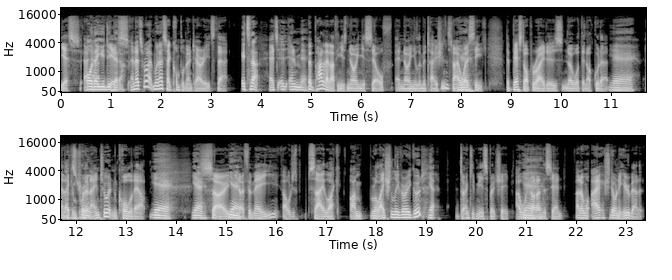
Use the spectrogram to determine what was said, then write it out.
Yes, Or that uh, you do yes. and that's right. When I say complementarity, it's that. It's that. It's, and Yeah. but part of that I think is knowing yourself and knowing your limitations. And I always think the best operators know what they're not good at, Yeah. and they can put a name to it and call it out. Yeah. Yeah. So Yeah. you know, for me, I'll just say like I'm relationally very good. Yeah. Don't give me a spreadsheet. I will not understand. I don't. want- I actually don't want to hear about it.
